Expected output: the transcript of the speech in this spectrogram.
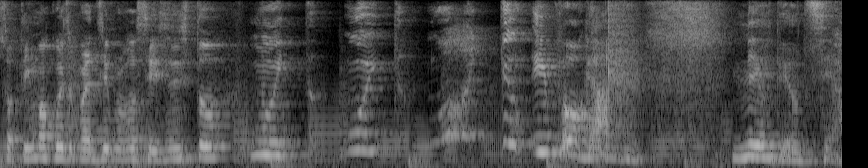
só tenho uma coisa pra dizer pra vocês. Eu estou muito, muito, muito empolgado. Meu Deus do céu.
